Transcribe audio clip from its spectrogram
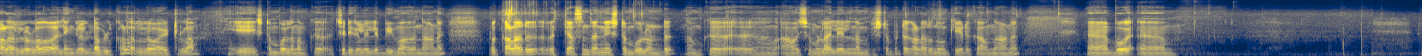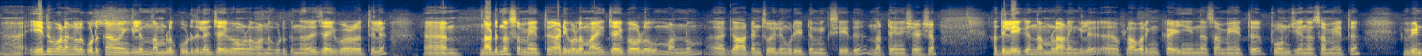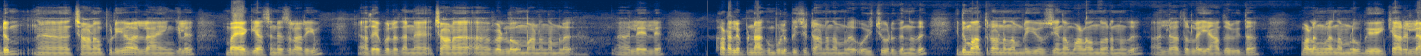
കളറിലുള്ളതോ അല്ലെങ്കിൽ ഡബിൾ കളറിലോ ആയിട്ടുള്ള ഇഷ്ടം പോലെ നമുക്ക് ചെടികൾ ലഭ്യമാകുന്നതാണ്. അപ്പോൾ കളറ് വ്യത്യാസം തന്നെ ഇഷ്ടം പോലെ ഉണ്ട്. നമുക്ക് ആവശ്യമുള്ള അല്ലെങ്കിൽ നമുക്ക് ഇഷ്ടപ്പെട്ട കളർ നോക്കി എടുക്കാവുന്നതാണ് ആ, ബോ- ആ, ആ, ഏത് വളങ്ങൾ കൊടുക്കാമെങ്കിലും നമ്മൾ കൂടുതലും ജൈവവളമാണ് കൊടുക്കുന്നത്. ജൈവവളത്തിൽ നടുന്ന സമയത്ത് അടിവളമായി ജൈവവളവും മണ്ണും ഗാർഡൻ സോയിലും കൂടിയിട്ട് മിക്സ് ചെയ്ത് നട്ടതിന് ശേഷം അതിലേക്ക് നമ്മളാണെങ്കിൽ ഫ്ലവറിങ് കഴിയുന്ന സമയത്ത് പ്രൂൺ ചെയ്യുന്ന സമയത്ത് വീണ്ടും ചാണകപ്പൊടിയോ അല്ലെങ്കിൽ ബയോഗ്യാസിന്റെ സ്ലറിയും അതേപോലെ തന്നെ ചാണ വെള്ളവുമാണ് നമ്മൾ അല്ലെങ്കിൽ കടലപ്പിണ്ണാക്കും പുളിപ്പിച്ചിട്ടാണ് നമ്മൾ ഒഴിച്ചു കൊടുക്കുന്നത്. ഇത് മാത്രമാണ് നമ്മൾ യൂസ് ചെയ്യുന്ന വളം എന്ന് പറയുന്നത്. അല്ലാതുള്ള യാതൊരുവിധ വളങ്ങളും നമ്മൾ ഉപയോഗിക്കാറില്ല.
